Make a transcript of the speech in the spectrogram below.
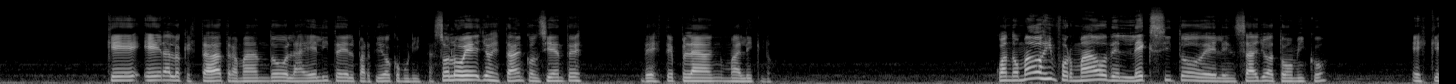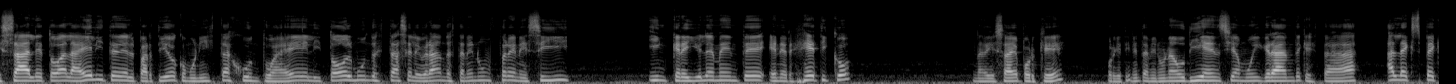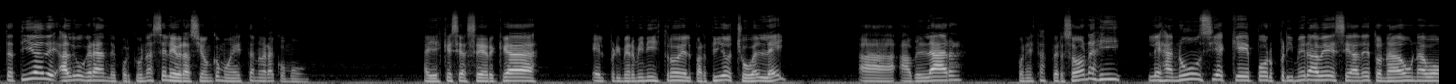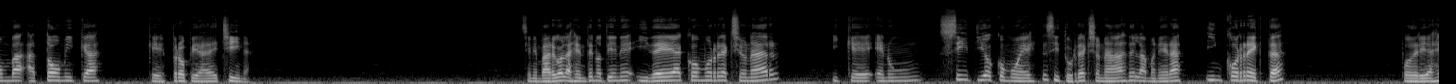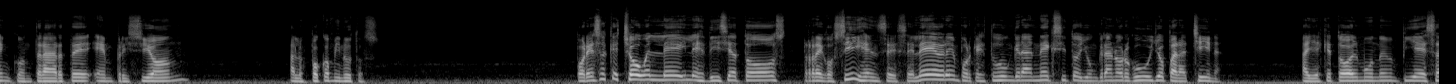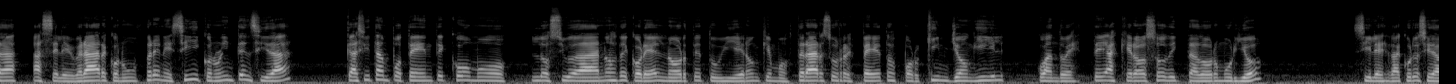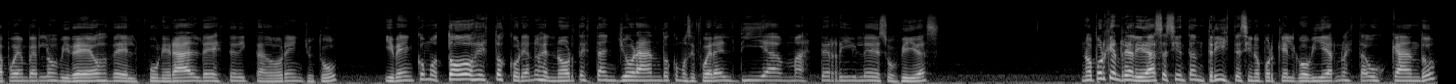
qué era lo que estaba tramando la élite del Partido Comunista. Solo ellos estaban conscientes de este plan maligno. Cuando Mao es informado del éxito del ensayo atómico, es que sale toda la élite del Partido Comunista junto a él y todo el mundo está celebrando, están en un frenesí increíblemente energético. Nadie sabe por qué, porque tienen también una audiencia muy grande que está a la expectativa de algo grande, porque una celebración como esta no era común. Ahí es que se acerca el primer ministro del partido, Chu Lei, a hablar con estas personas y les anuncia que por primera vez se ha detonado una bomba atómica que es propiedad de China. Sin embargo, la gente no tiene idea cómo reaccionar y que en un sitio como este, si tú reaccionabas de la manera incorrecta, podrías encontrarte en prisión a los pocos minutos. Por eso es que Chow Lei les dice a todos, regocíjense, celebren, porque esto es un gran éxito y un gran orgullo para China. Ahí es que todo el mundo empieza a celebrar con un frenesí, con una intensidad casi tan potente como los ciudadanos de Corea del Norte tuvieron que mostrar sus respetos por Kim Jong-il cuando este asqueroso dictador murió. Si les da curiosidad pueden ver los videos del funeral de este dictador en YouTube y ven como todos estos coreanos del norte están llorando como si fuera el día más terrible de sus vidas. No porque en realidad se sientan tristes, sino porque el gobierno está buscando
